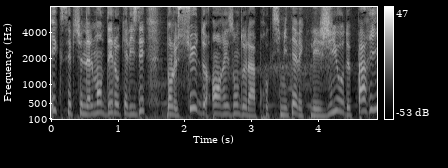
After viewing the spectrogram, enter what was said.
exceptionnellement délocalisé dans le sud en raison de la proximité avec les JO de Paris.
